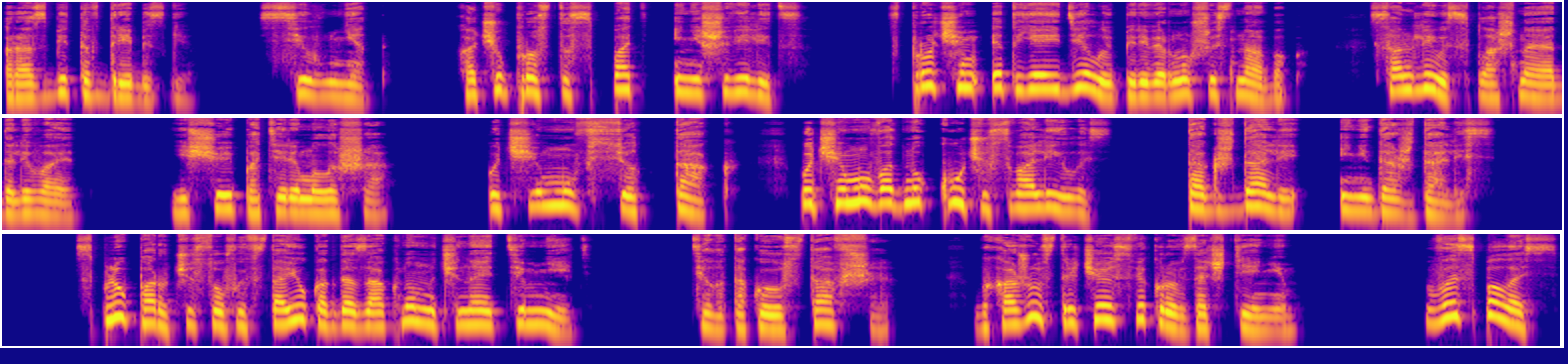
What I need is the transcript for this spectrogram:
Разбито в дребезги. Сил нет. Хочу просто спать и не шевелиться. Впрочем, это я и делаю, перевернувшись на бок. Сонливость сплошная одолевает. Еще и потеря малыша. Почему все так? Почему в одну кучу свалилось? Так ждали и не дождались. Сплю пару часов и встаю, когда за окном начинает темнеть. Тело такое уставшее. Выхожу и встречаю свекровь за чтением. «Выспалась?»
